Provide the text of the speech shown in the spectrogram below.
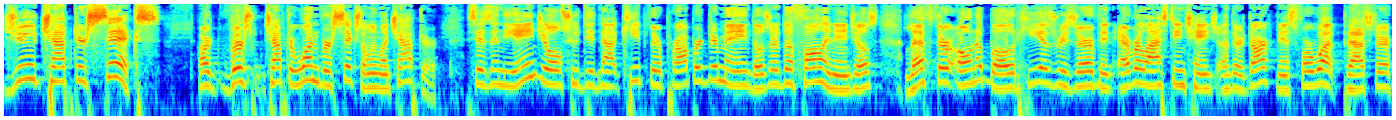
Jude chapter 6, or verse, chapter 1 verse 6, only one chapter, says, And the angels who did not keep their proper domain, those are the fallen angels, left their own abode, he has reserved an everlasting change under darkness for what, pastor?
